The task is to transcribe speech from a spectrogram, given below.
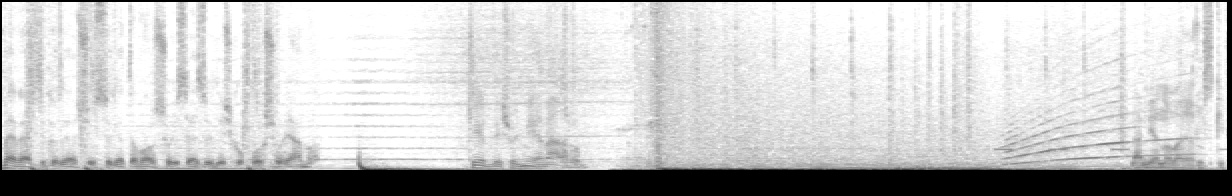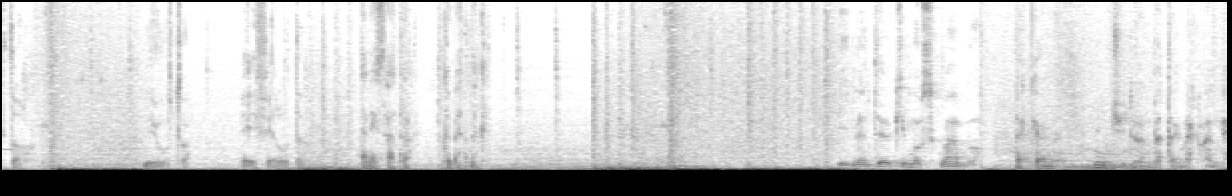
Bevertük az első szöget a Varsói Szerződés koporsójába. Kérdés, hogy milyen áron. Nem jön olaj a ruszkiktól. Mióta? Éjfél óta. Ne nézz hátra, követnek. Így mentél ki Moszkvába? Nekem nincs időm betegnek lenni.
